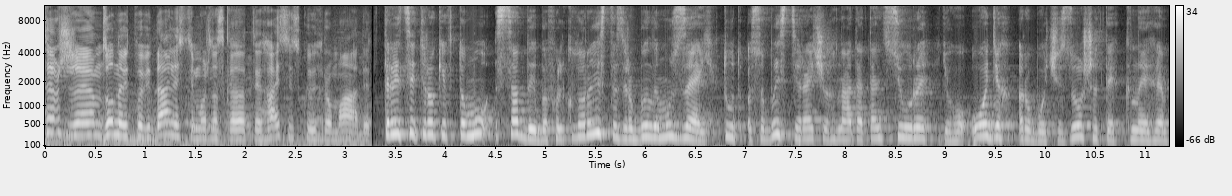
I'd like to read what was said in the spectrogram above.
це вже зона відповідальності, можна сказати, гайсінської громади. 30 років тому садиби фольклористи зробили музей. Тут особисті речі Гната Танцюри, його одяг, робочі зошити, книги.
